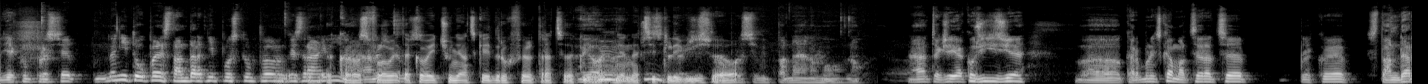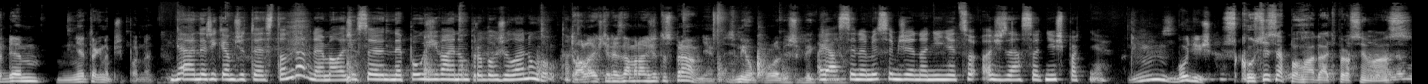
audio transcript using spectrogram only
Jako prostě není to úplně standardní postup ke zrání vína. Crossflow je takový čuňácký druh filtrace, takový jo, hodně necitlivý. Takže to prostě vypadne jenom hovno. No, takže jako říct, že uh, karbonická macerace jako je standardem, mně tak nepřipadne. Já neříkám, že to je standardem, ale že se nepoužívá jenom pro božolénu. Tak. To ale ještě neznamená, že to správně, z mého pohledu subjektivně. A já si nemyslím, že je na ní něco až zásadně špatně. Hmm, budíš. Zkuste se pohádať, prosím vás.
